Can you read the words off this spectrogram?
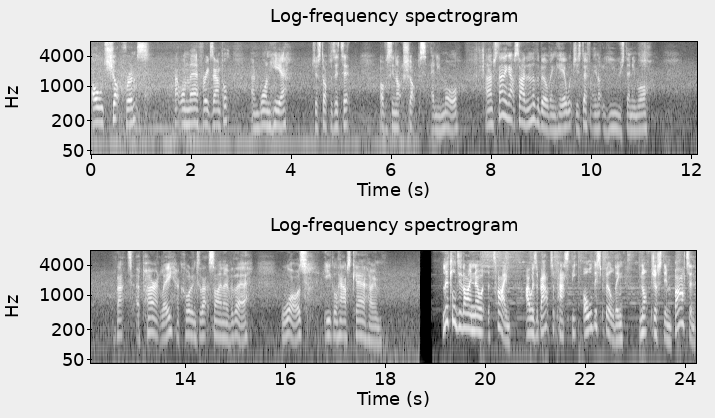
old shop fronts. That one there for example and one here just opposite it. Obviously not shops anymore. And I'm standing outside another building here which is definitely not used anymore. That apparently according to that sign over there was Eagle House Care Home. Little did I know at the time I was about to pass the oldest building not just in Barton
